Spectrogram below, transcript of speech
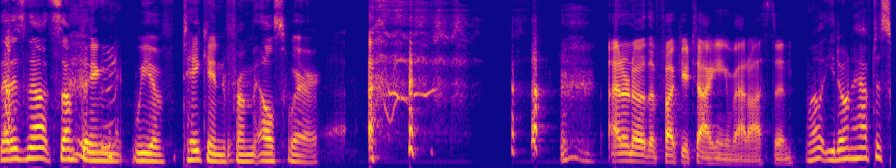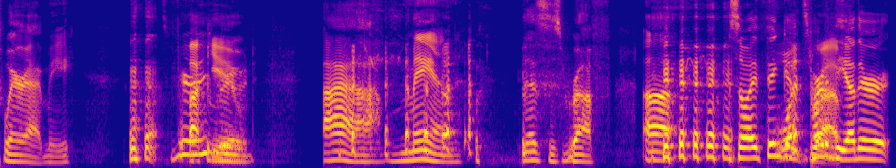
that is not something we have taken from elsewhere. I don't know what the fuck you're talking about, Austin. Well, you don't have to swear at me. It's very Fuck you. rude. Ah, man, this is rough. Uh, so I think What's part of the other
